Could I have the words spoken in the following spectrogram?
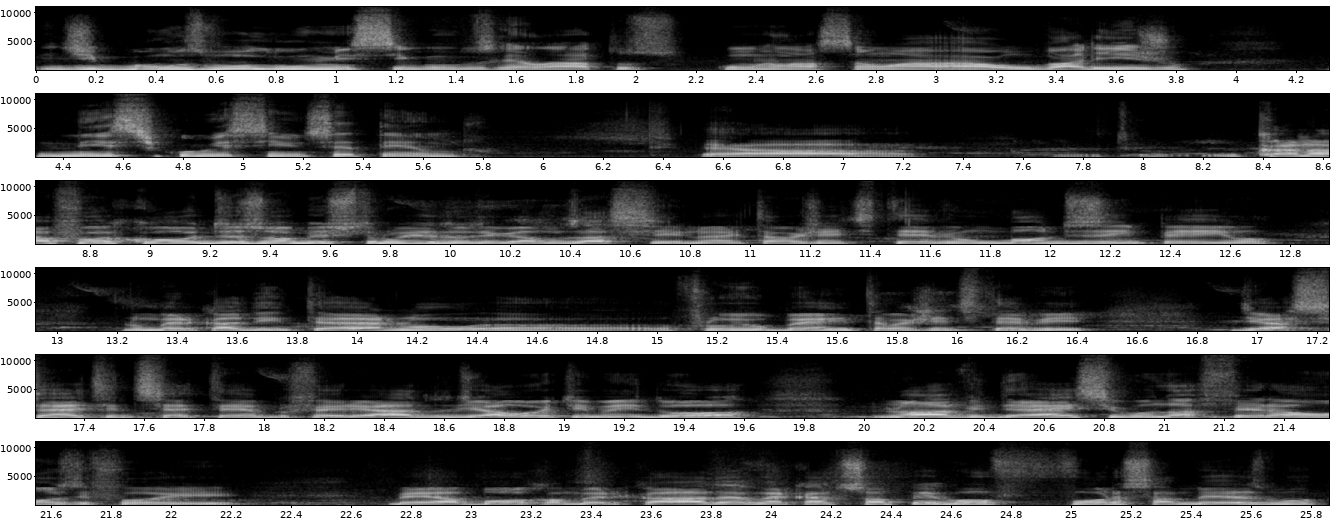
de bons volumes, segundo os relatos, com relação ao varejo nesse comecinho de setembro. É, o canal ficou desobstruído, digamos assim, né? Então a gente teve um bom desempenho no mercado interno, uh, fluiu bem, então a gente teve Dia 7 de setembro, feriado. Dia 8 emendou. 9, 10, segunda-feira, 11 foi meia boca ao mercado. Aí o mercado só pegou força mesmo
